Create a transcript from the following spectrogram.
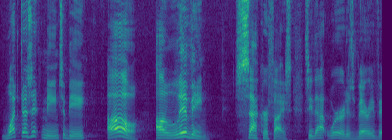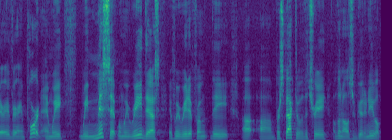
What does it mean to be, oh, a living sacrifice. See, that word is very, very, very important, and we, we miss it when we read this if we read it from the uh, um, perspective of the tree of the knowledge of good and evil.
